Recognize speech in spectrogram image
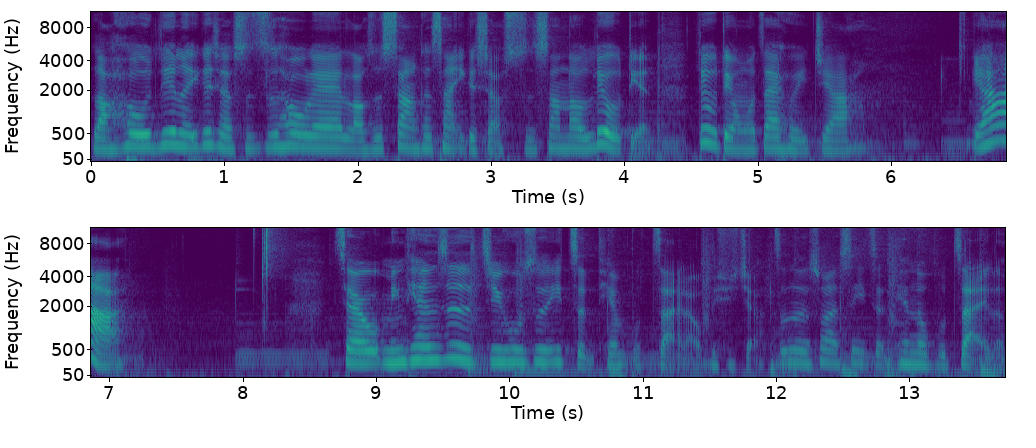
然后练了一个小时之后呢，老师上课上一个小时，上到六点，六点我再回家，呀。在明天是几乎是一整天不在了，我必须讲，真的算是一整天都不在了。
